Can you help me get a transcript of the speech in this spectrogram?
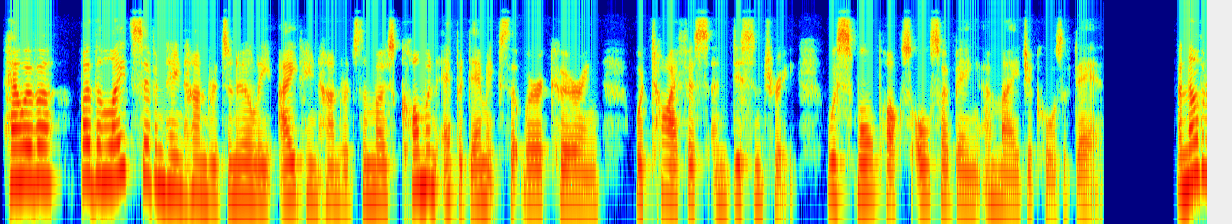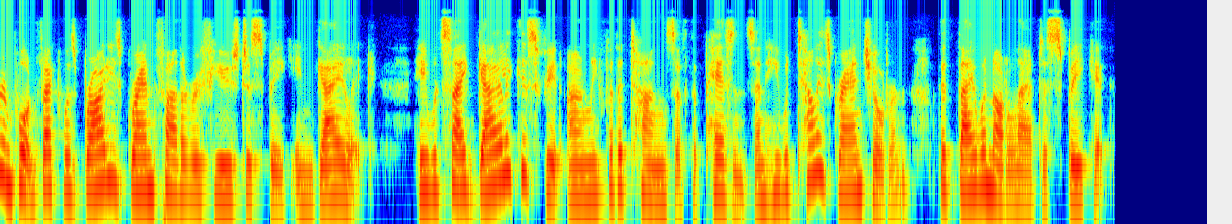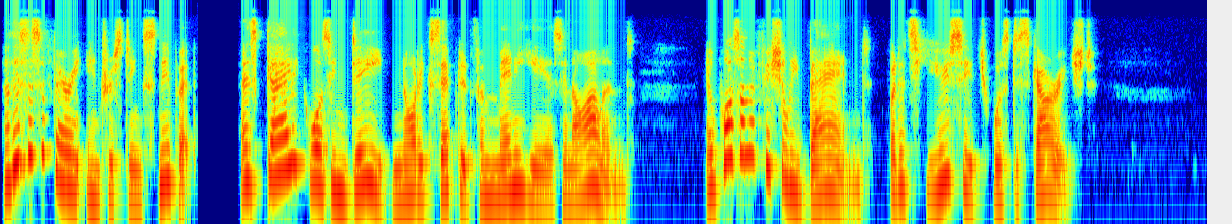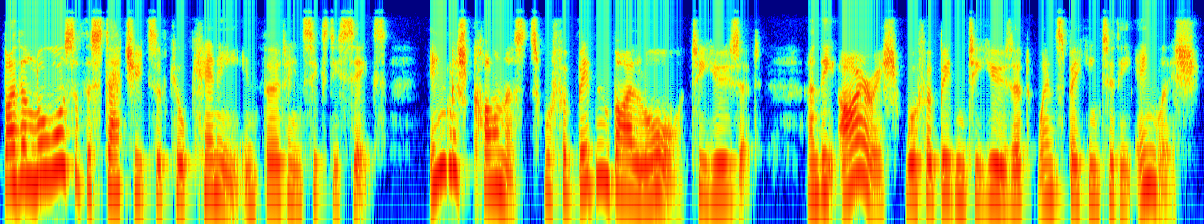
However, by the late 1700s and early 1800s, the most common epidemics that were occurring were typhus and dysentery, with smallpox also being a major cause of death. Another important fact was Bridie's grandfather refused to speak in Gaelic, he would say Gaelic is fit only for the tongues of the peasants, and he would tell his grandchildren that they were not allowed to speak it. Now, this is a very interesting snippet, as Gaelic was indeed not accepted for many years in Ireland. It wasn't officially banned, but its usage was discouraged. By the laws of the Statutes of Kilkenny in 1366, English colonists were forbidden by law to use it and the Irish were forbidden to use it when speaking to the English.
